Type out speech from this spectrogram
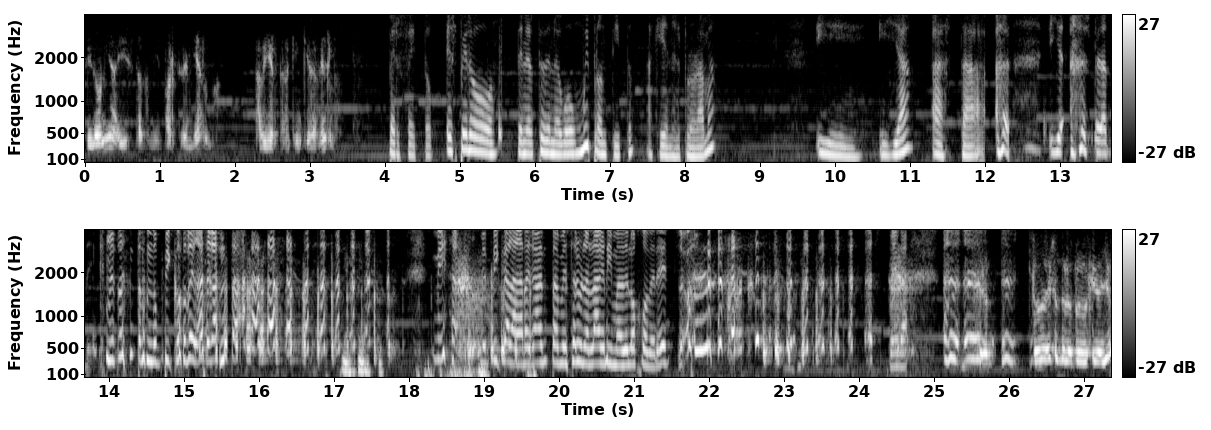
Sidonia y está también parte de mi alma, abierta a quien quiera leerla. Perfecto. Espero tenerte de nuevo muy prontito aquí en el programa. Y, y ya hasta... Y ya, espérate, que me está entrando un picor de garganta. Mira, me pica la garganta, me sale una lágrima del ojo derecho. Espera. ¿Todo eso te lo he producido yo?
